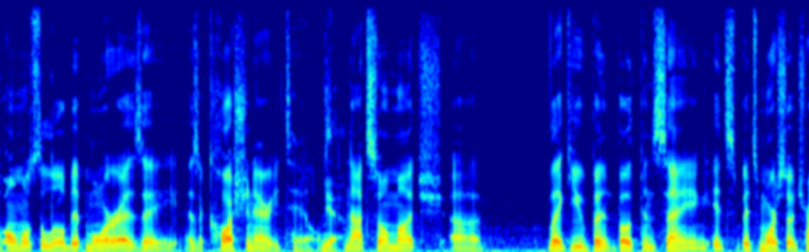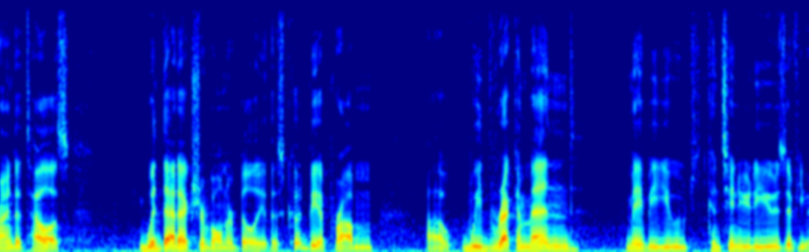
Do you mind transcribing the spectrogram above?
almost a little bit more as a as a cautionary tale. Yeah. Not so much uh, like you've been, both been saying. It's it's more so trying to tell us with that extra vulnerability, this could be a problem. Uh, we'd recommend maybe you continue to use if you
